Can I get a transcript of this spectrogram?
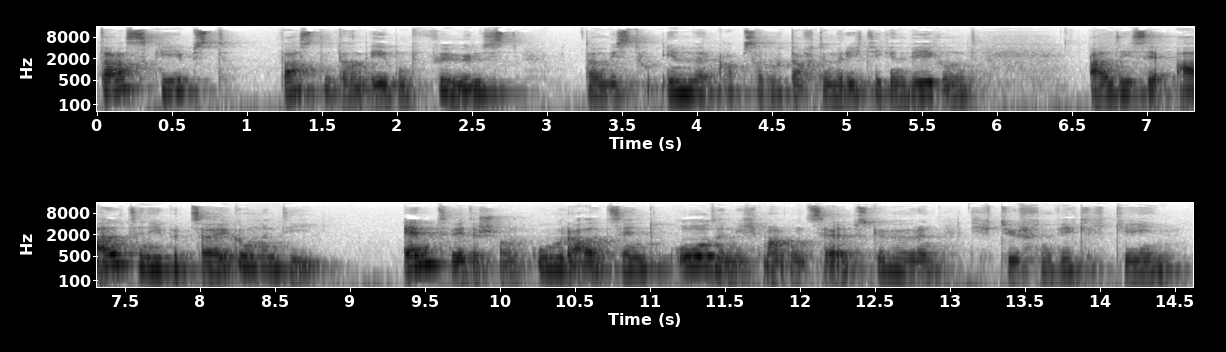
das gibst, was du dann eben fühlst, dann bist du immer absolut auf dem richtigen Weg und all diese alten Überzeugungen, die entweder schon uralt sind oder nicht mal uns selbst gehören, die dürfen wirklich gehen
